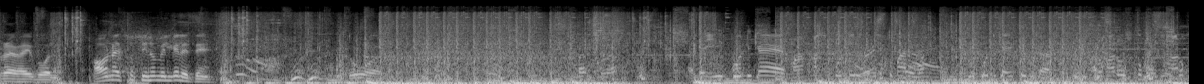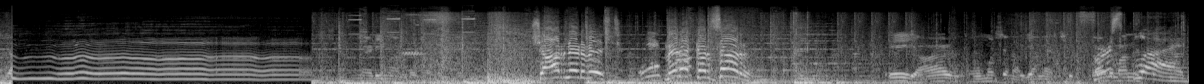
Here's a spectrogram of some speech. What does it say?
रहा है भाई बॉल। आओ ना इसको तीनों मिलके लेते हैं। दो और अबे एक गोली का है मारना तो तुम्हारे एक गोली का एक गोली का मारो मारो उसको मारो चार नेट वेस्ट मेरा कर्सर। ए यार होमर से मर गया मैं। First blood.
